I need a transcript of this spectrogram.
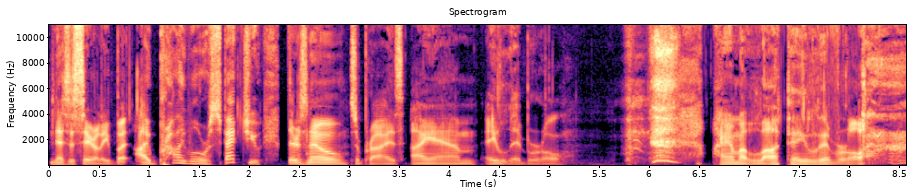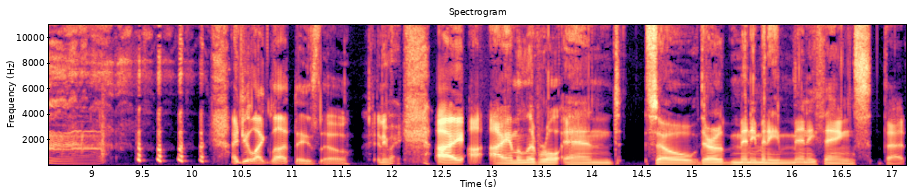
necessarily, but I probably will respect you. There's no surprise. I am a liberal. I am a latte liberal. I do like lattes though. Anyway, I I am a liberal and so there are many many many things that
